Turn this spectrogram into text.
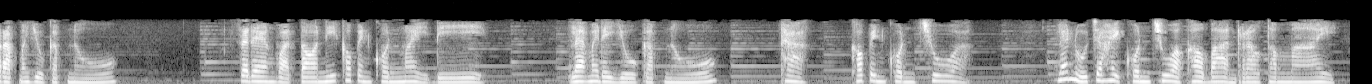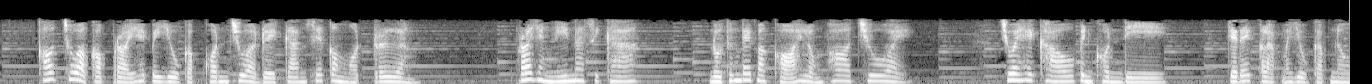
กลับมาอยู่กับหนู แสดงว่าตอนนี้เขาเป็นคนไม่ดี และไม่ได้อยู่กับหนู ค่ะ เขาเป็นคนชั่ว และหนูจะให้คนชั่วเข้าบ้านเราทำไม เขาชั่วก็ปล่อยให้ไปอยู่กับคนชั่วโดยการเสียก็หมดเรื่อง เพราะอย่างนี้นะสิคะ หนูถึงได้มาขอให้หลวงพ่อช่วย ช่วยให้เขาเป็นคนดี จะได้กลับมาอยู่กับหนู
